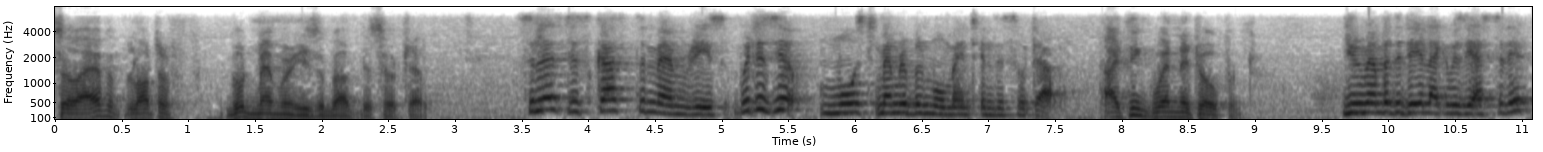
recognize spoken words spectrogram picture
So I have a lot of good memories about this hotel. So let's discuss the memories. What is your most memorable moment in this hotel? I think when it opened. You remember the day like it was yesterday?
